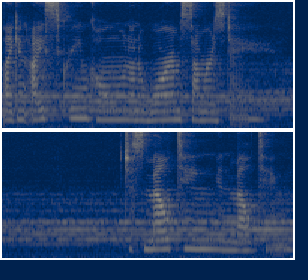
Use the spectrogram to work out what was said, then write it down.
like an ice cream cone on a warm summer's day. Just melting and melting.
